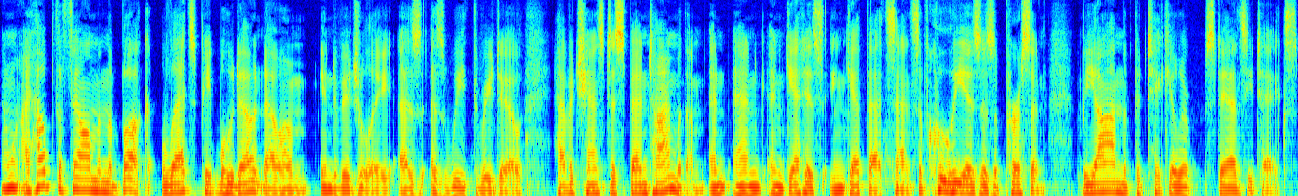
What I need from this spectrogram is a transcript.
And I hope the film and the book lets people who don't know him individually, as as we three do, have a chance to spend time with him and, and, and get his and get that sense of who he is as a person beyond the particular stance he takes.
